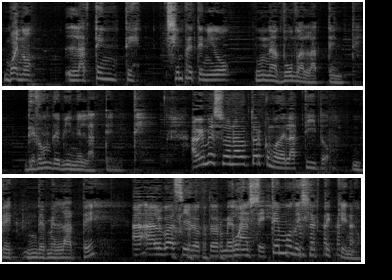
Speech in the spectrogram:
Bueno, latente. Siempre he tenido una duda latente. ¿De dónde viene latente? A mí me suena, doctor, como de latido. ¿De, de melate? Algo así, doctor, me Pues temo decirte que no,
